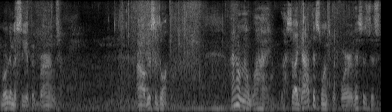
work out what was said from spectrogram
We're gonna see if it burns. Oh, this is the one. I don't know why. So I got this once before. This is just,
